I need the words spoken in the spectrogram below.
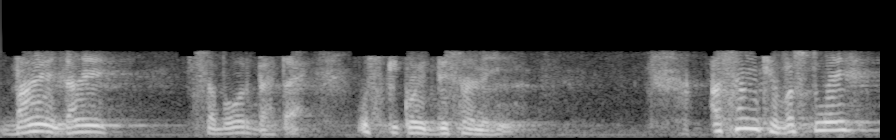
बाएँ दाएँ सब और बहता है, उसकी कोई दिशा नहीं। असंख्य वस्तुएँ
